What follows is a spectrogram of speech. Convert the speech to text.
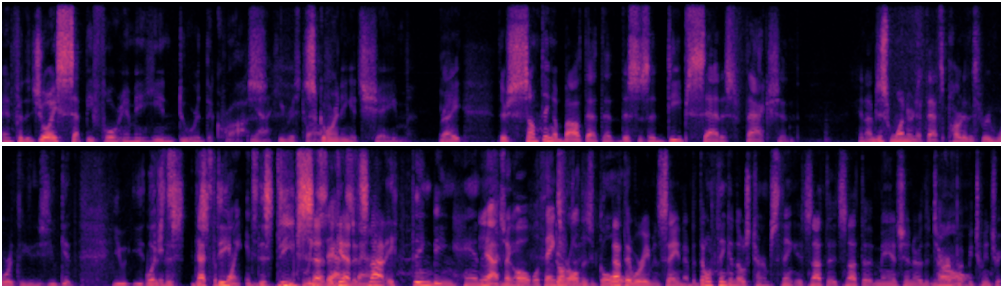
and for the joy set before him, he endured the cross Yeah, Hebrews 12. scorning its shame, right? There's something about that that this is a deep satisfaction. And I'm just wondering if that's part of this reward to you. Is you get, you. you Well, there's this, that's this the deep, point. It's this deep sense. Again, it's not a thing being handed. Yeah, it's like, me. oh, well, thanks Don't for all this gold. Not that we're even saying that, but don't think in those terms. Think it's not the it's not the mansion or the tarp No. between three.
